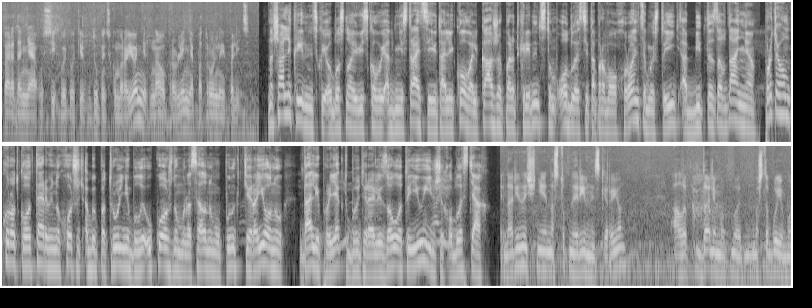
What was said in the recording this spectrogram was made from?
передання усіх викликів в Дубинському районі на управління патрульної поліції. Начальник Рівненської обласної військової адміністрації Віталій Коваль каже, перед керівництвом області та правоохоронцями стоїть амбітне завдання. Протягом короткого терміну хочуть, аби патрульні були у кожному населеному пункті району. Далі проєкт будуть реалізовувати і у інших областях. На Рівненщині наступний Рівненський район, але далі ми масштабуємо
